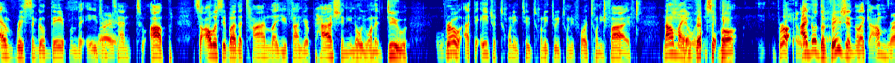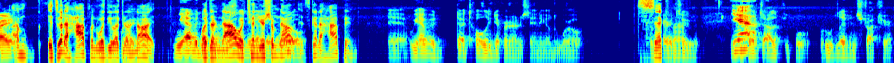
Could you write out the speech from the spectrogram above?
every single day from the age Right. of 10 to up. So obviously, by the time that you found your passion, you know what you want to do, bro, at the age of 22, 23, 24, 25, now am I invincible? Bro, Killing I know the vision. Like I'm, Right. I'm. It's gonna happen whether you like it or not. we have a Whether now or ten years the from now, it's gonna happen. yeah, we have a, a totally different understanding of the world Sick, compared man. to Yeah, compared to other people who live in structure.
